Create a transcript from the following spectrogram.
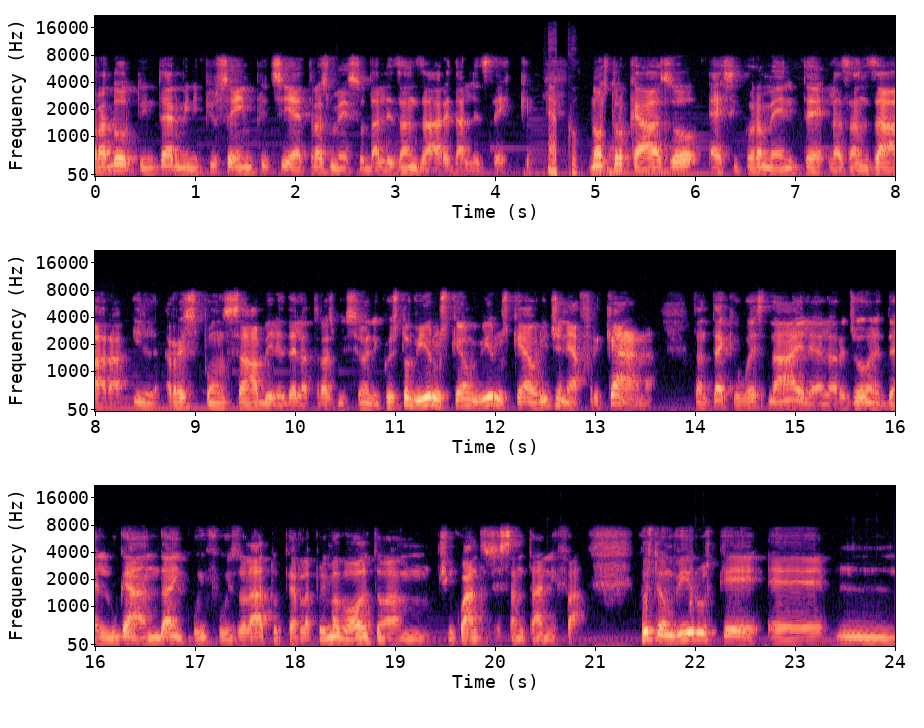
tradotto in termini più semplici è trasmesso dalle zanzare e dalle zecche. Ecco. Il nostro caso è sicuramente la zanzara, il responsabile della trasmissione di questo virus, che è un virus che ha origine africana tant'è che West Nile è la regione dell'Uganda in cui fu isolato per la prima volta 50-60 anni fa. Questo è un virus che eh, mh,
